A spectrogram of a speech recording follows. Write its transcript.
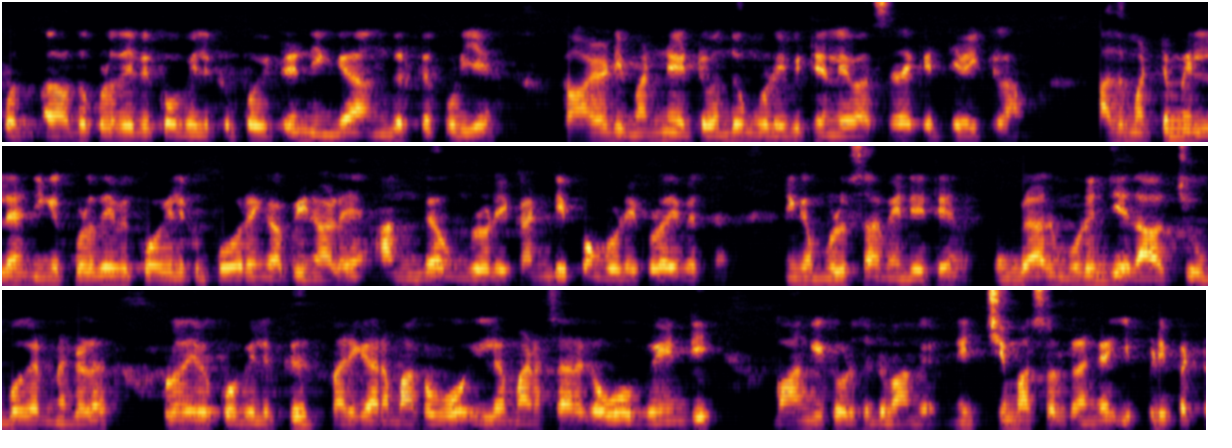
போதும். அதாவது குலதெய்வ கோவிலுக்கு போயிட்டு நீங்க அங்க இருக்கக்கூடிய காலடி மண்ணேட்டு வந்து உங்களுடைய வீட்டு நிலைவாசலை கட்டி வைக்கலாம். அது மட்டும் இல்லை நீங்கள் குலதெய்வ கோவிலுக்கு போகிறீங்க அப்படின்னாலே அங்கே உங்களுடைய கண்டிப்பாக உங்களுடைய குலதெய்வத்தை நீங்கள் முழுசாக வேண்டிட்டு உங்களால் முடிஞ்ச ஏதாச்சும் உபகரணங்களை குலதெய்வ கோவிலுக்கு பரிகாரமாகவோ இல்லை மனசாரகவோ வேண்டி வாங்கி கொடுத்துட்டு வாங்க. நிச்சயமாக சொல்கிறாங்க இப்படிப்பட்ட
